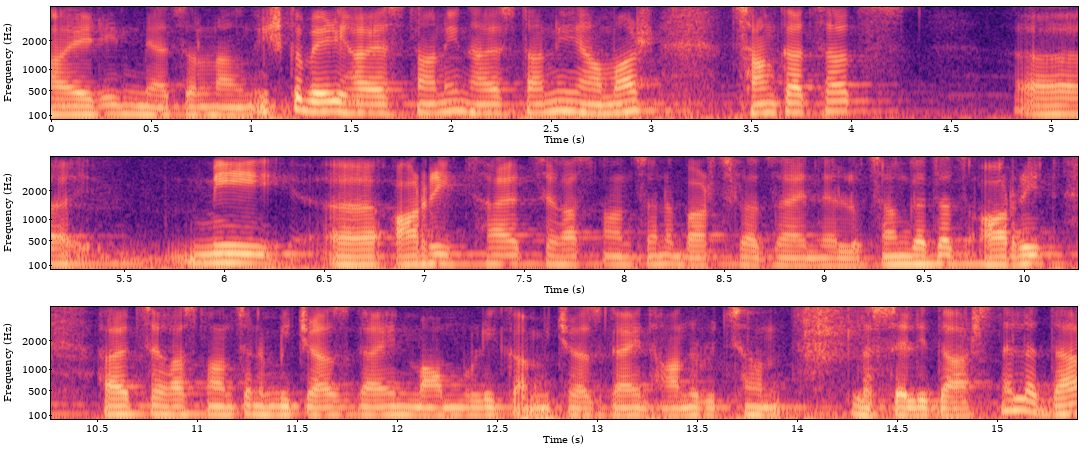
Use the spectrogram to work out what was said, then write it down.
հայերին Միացյալ Նահանգներին ինչ կբերի Հայաստանին Հայաստանի համար ցանկացած մի առիթ հայոց ցեղասպանությունը բարձրաձայնելու ցանկացած առիթ հայոց ցեղասպանությունը միջազգային մամուլի կամ միջազգային հանրության լսելի դարձնելը դա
